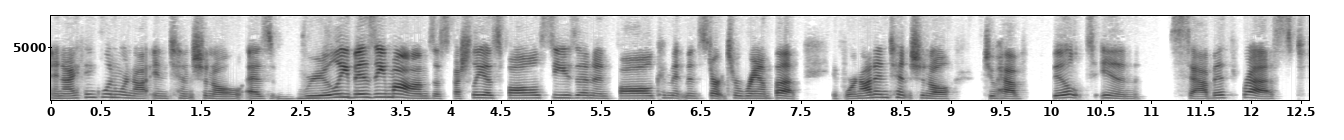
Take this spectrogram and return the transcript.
And I think when we're not intentional as really busy moms, especially as fall season and fall commitments start to ramp up, if we're not intentional to have built in Sabbath rest,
